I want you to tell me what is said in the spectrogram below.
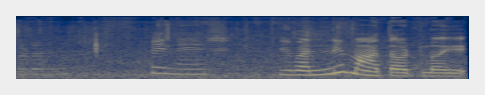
చూడండి ఫినిష్ ఇవన్నీ మా తోటలోయే.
